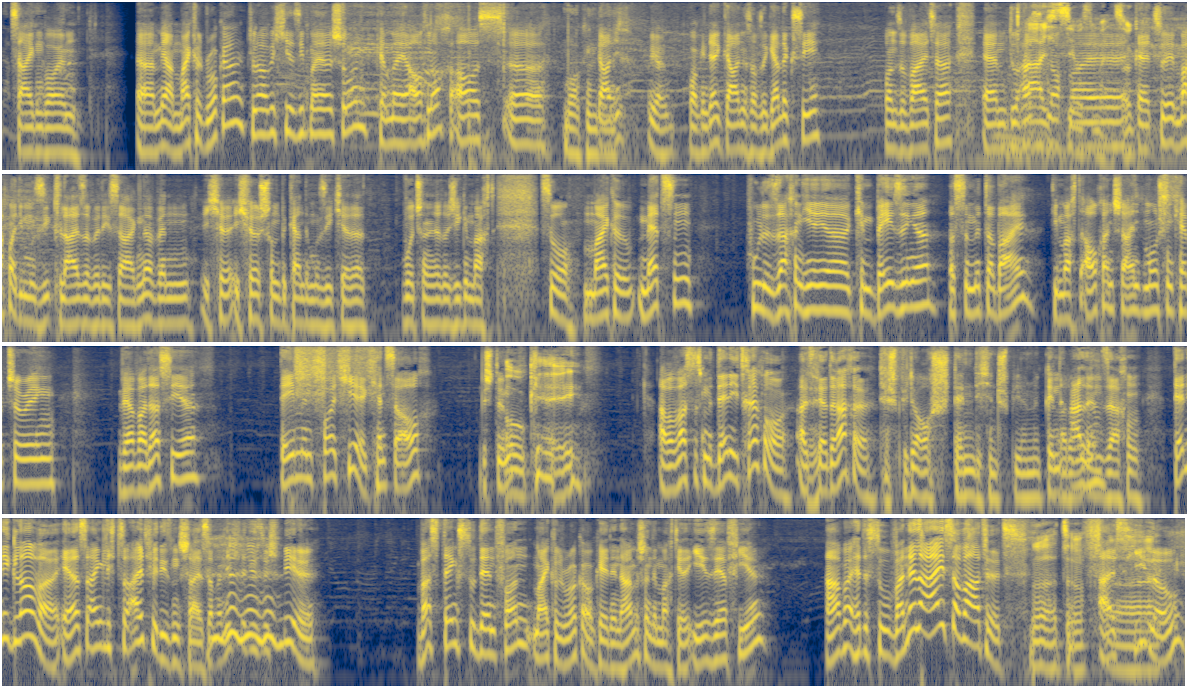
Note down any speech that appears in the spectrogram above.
zeigen wollen. Ähm, ja, Michael Rooker, glaube ich, hier sieht man ja schon. Kennen wir ja auch noch aus äh, Walking Guardi Dead. ja, Walking Dead, Guardians of the Galaxy und so weiter. Ähm, du hast Ah, ich noch mal, okay. äh, zu, mach mal die Musik leiser, würde ich sagen. Ne? Wenn ich höre ich hör schon bekannte Musik hier, da wurde schon in der Regie gemacht. So, Michael Madsen, coole Sachen hier. Kim Basinger hast du mit dabei. Die macht auch anscheinend Motion Capturing. Wer war das hier? Damon Poitier, kennst du auch? Bestimmt. Okay. Aber was ist mit Danny Trejo als der Drache? Der spielt ja auch ständig in Spielen mit. In allen oder? Sachen. Danny Glover, er ist eigentlich zu alt für diesen Scheiß, aber nicht für dieses Spiel. Was denkst du denn von Michael Rooker? Okay, den haben wir schon, der macht ja eh sehr viel. Aber hättest du Vanilla Ice erwartet What the fuck? als Hilo?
